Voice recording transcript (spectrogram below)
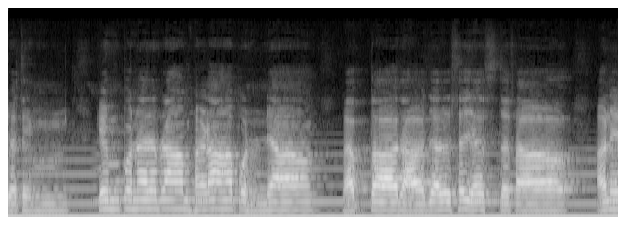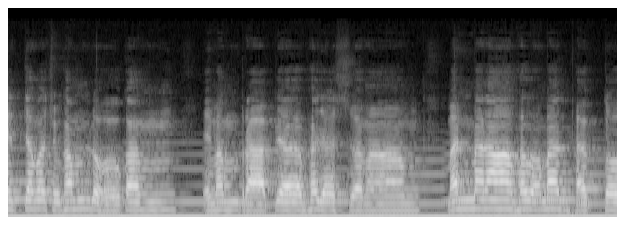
गतिं किं पुनर्ब्राह्मणा पुण्या भक्ता राजर्षयस्तथा अनित्यमसुखं लोकम् इमं प्राप्य भजस्व मां मन्मना भव मद्भक्तो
